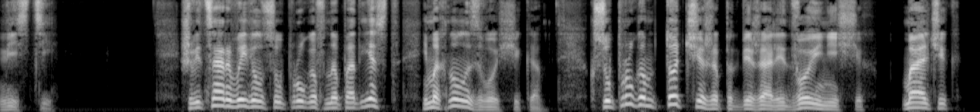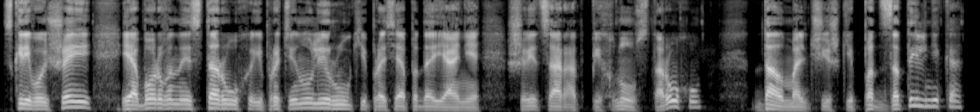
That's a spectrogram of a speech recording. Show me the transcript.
вести. Швейцар вывел супругов на подъезд и махнул извозчика. К супругам тотчас же подбежали двое нищих. Мальчик с кривой шеей и оборванная старуха и протянули руки, прося подаяния. Швейцар отпихнул старуху, дал мальчишке подзатыльника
